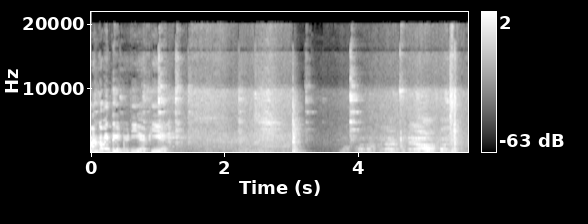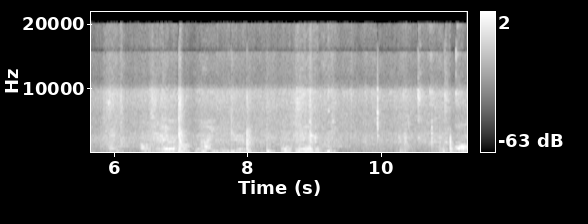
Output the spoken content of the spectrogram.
มันก็ไม่ตื่นอยู่ดีอะพี่ บอกว่าเราข้างหน้าหมดแล้วตอนนี้ เอาที่ไหนมาร้ายอยู่เยอะ เอาหัวบอก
